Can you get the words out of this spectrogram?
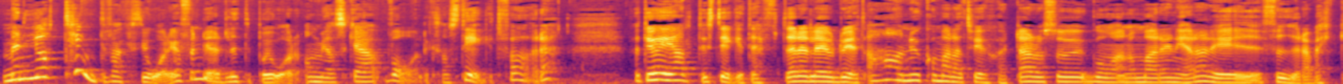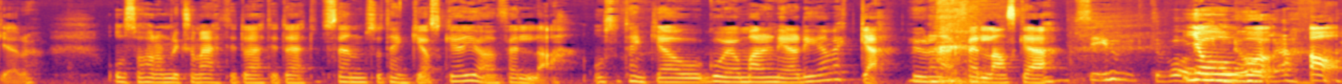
men jag tänkte faktiskt i år, jag funderade lite på i år, om jag ska vara liksom steget före. För att jag är alltid steget efter, eller du vet, aha nu kommer alla tvestjärtar och så går man och marinerar det i fyra veckor. Och så har de liksom ätit och ätit och ätit. Sen så tänker jag, ska jag göra en fälla? Och så tänker jag, och går jag och marinerar det i en vecka? Hur den här fällan ska... Se ut och, innehålla. ja,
